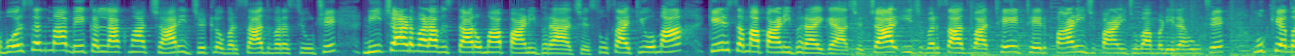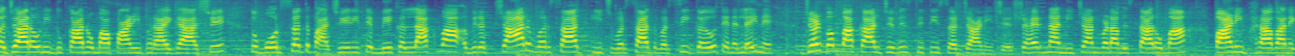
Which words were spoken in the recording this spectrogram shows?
તો બોરસદમાં બે કલાકમાં ચાર ઇંચ જેટલો વરસાદ વરસ્યો છે. નીચાણવાળા વિસ્તારોમાં પાણી ભરાયા છે. સોસાયટીઓમાં કેળસમાં પાણી ભરાઈ ગયા છે. ચાર ઇંચ વરસાદમાં ઠેર ઠેર પાણી જ પાણી જોવા મળી રહ્યું છે. મુખ્ય બજારોની દુકાનોમાં પાણી ભરાઈ ગયા છે. તો બોરસદમાં જે રીતે બે કલાકમાં અવિરત ચાર વરસાદ, ઇંચ વરસાદ વરસી ગયો તેને લઈને જળબંબાકાર જેવી સ્થિતિ સર્જાણી છે. શહેરના નીચાણવાળા વિસ્તારોમાં પાણી ભરાવાને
